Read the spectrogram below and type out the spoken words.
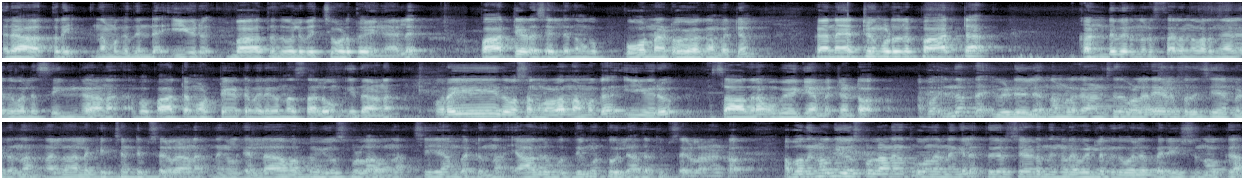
രാത്രി നമുക്കിതിന്റെ ഈ ഒരു ഭാഗത്ത് ഇതുപോലെ വെച്ച് കൊടുത്തു കഴിഞ്ഞാൽ പാറ്റയുടെ ശല്യം നമുക്ക് പൂർണമായിട്ട് ഒഴിവാക്കാൻ പറ്റും. കാരണം ഏറ്റവും കൂടുതൽ പാറ്റ കണ്ടുവരുന്നൊരു സ്ഥലം എന്ന് പറഞ്ഞാൽ ഇതുപോലെ സിങ്ക് ആണ്. അപ്പോൾ പാറ്റ മുട്ടയിട്ട് വരുന്ന സ്ഥലവും ഇതാണ്. കുറേ ദിവസങ്ങളോളം നമുക്ക് ഈ ഒരു സാധനം ഉപയോഗിക്കാൻ പറ്റും കേട്ടോ അപ്പോൾ ഇന്നത്തെ വീഡിയോയിൽ നമ്മൾ കാണിച്ചത് വളരെ എളുപ്പത്തിൽ ചെയ്യാൻ പറ്റുന്ന നല്ല നല്ല കിച്ചൺ ടിപ്സുകളാണ് നിങ്ങൾക്ക് എല്ലാവർക്കും യൂസ്ഫുൾ ആവുന്ന ചെയ്യാൻ പറ്റുന്ന യാതൊരു ബുദ്ധിമുട്ടും ഇല്ലാത്ത ടിപ്സുകളാണ് കേട്ടോ. അപ്പോൾ നിങ്ങൾക്ക് യൂസ്ഫുൾ ആണെന്ന് തോന്നുന്നുണ്ടെങ്കിൽ തീർച്ചയായിട്ടും നിങ്ങളുടെ വീട്ടിലും ഇതുപോലെ പരീക്ഷിച്ച് നോക്കുക.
